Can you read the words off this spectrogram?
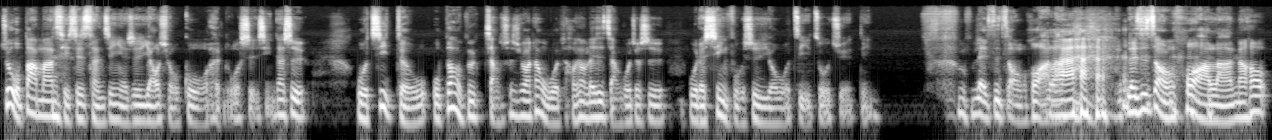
就我爸妈其实曾经也是要求过我很多事情，但是我记得我我不知道有没有讲这句话，但我好像类似讲过，就是我的幸福是由我自己做决定。类似这种话啦，类似这种话啦。然后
